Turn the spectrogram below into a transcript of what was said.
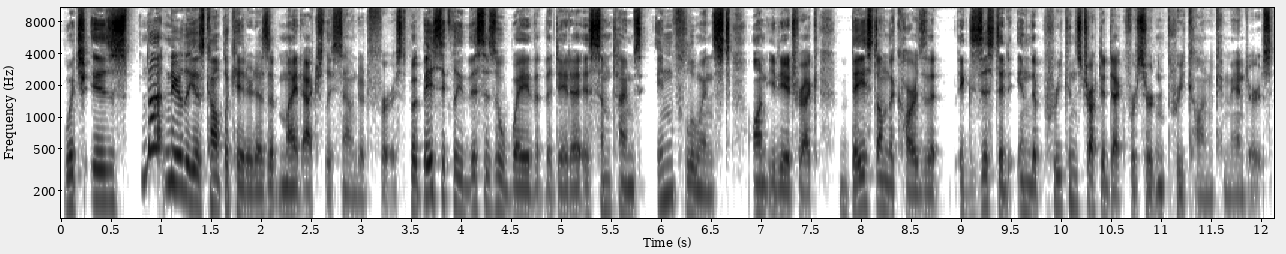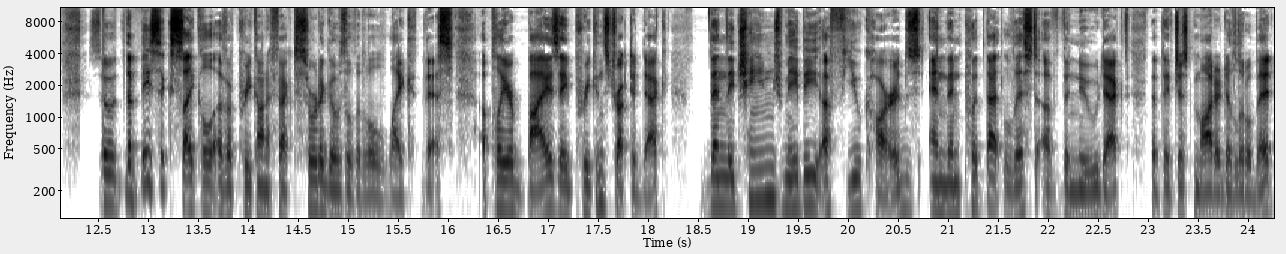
which is not nearly as complicated as it might actually sound at first. But basically, this is a way that the data is sometimes influenced on EDH Rec based on the cards that existed in the pre-constructed deck for certain precon commanders. So the basic cycle of a precon effect sort of goes a little like this. A player buys a pre-constructed deck, then they change maybe a few cards and then put that list of the new deck that they've just modded a little bit.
